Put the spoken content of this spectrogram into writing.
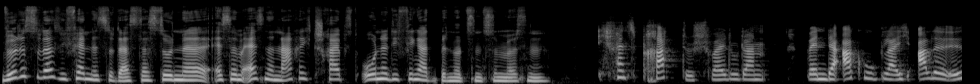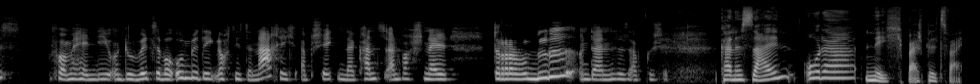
Würdest du das? Wie fändest du das, dass du eine SMS, eine Nachricht schreibst, ohne die Finger benutzen zu müssen? Ich fände es praktisch, weil du dann, wenn der Akku gleich alle ist, vom Handy und du willst aber unbedingt noch diese Nachricht abschicken, dann kannst du einfach schnell und dann ist es abgeschickt. Kann es sein oder nicht? Beispiel 2.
